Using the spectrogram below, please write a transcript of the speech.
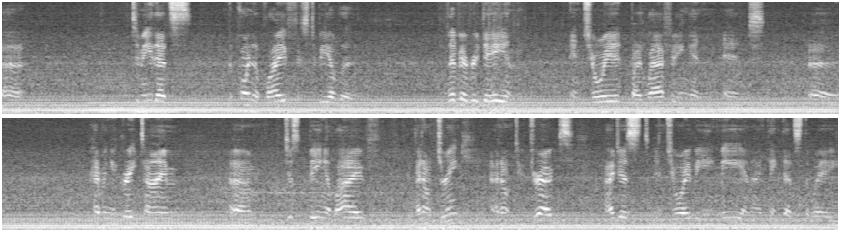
Uh, to me, that's the point of life is to be able to live every day and enjoy it by laughing and and uh, having a great time, um, just being alive. I don't drink. I don't do drugs. I just enjoy being me, and I think that's the way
